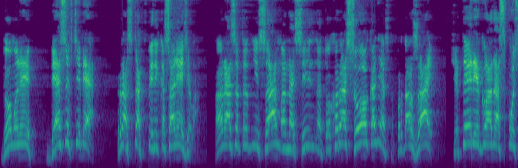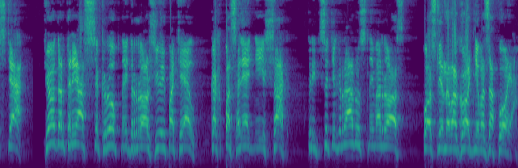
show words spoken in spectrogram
Думали, бесы в тебе, раз так перекосорезило. А раз это не сам, а насильно, то хорошо, конечно, продолжай. Четыре года спустя Федор трясся крупной дрожью и потел, как последний шаг, тридцатиградусный мороз после новогоднего запоя.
